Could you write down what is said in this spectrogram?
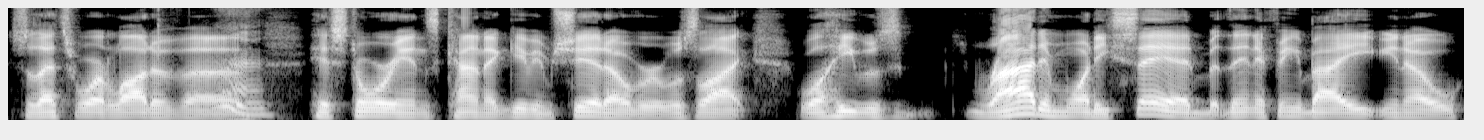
So that's where a lot of uh, huh. historians kind of give him shit over. It was like, well, he was right in what he said, but then if anybody you know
